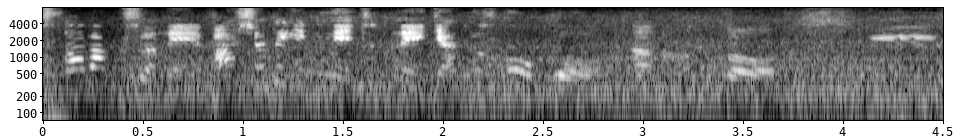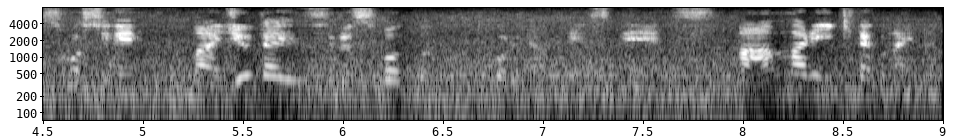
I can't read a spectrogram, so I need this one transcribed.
スターバックスはね、場所的にね、ちょっとね、逆方向なのと、うん、少しね、まあ、渋滞するスポットのところにあってですね、まあ、あんまり行きたくないなと。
